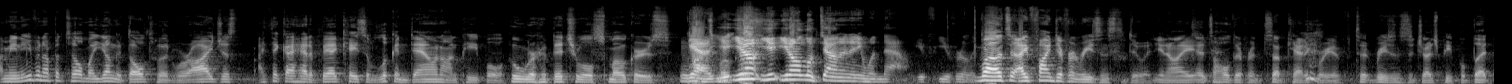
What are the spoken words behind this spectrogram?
I mean, even up until my young adulthood, where I just, I think I had a bad case of looking down on people who were habitual smokers. Yeah, you, you, don't you, you, don't look down on anyone now. You've, you've really well. I find different reasons to do it. You know, I, it's a whole different subcategory of to, reasons to judge people. But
